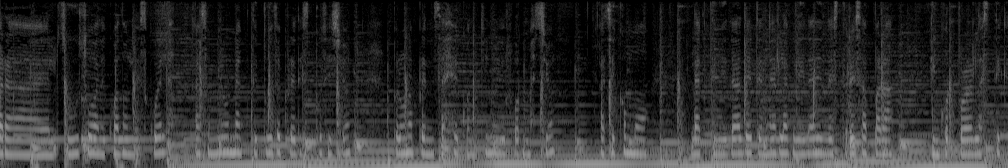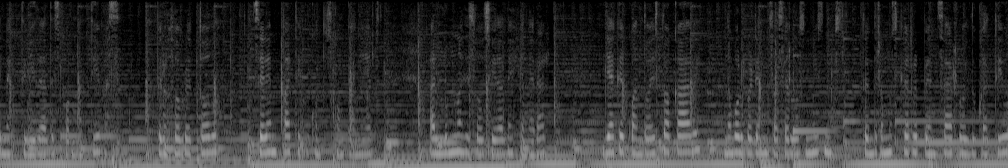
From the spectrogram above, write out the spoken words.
para su uso adecuado en la escuela, asumir una actitud de predisposición para un aprendizaje continuo y de formación, así como la actividad de tener la habilidad y destreza para incorporar las TIC en actividades formativas, pero sobre todo ser empático con tus compañeros, alumnos y sociedad en general, ya que cuando esto acabe no volveremos a ser los mismos, tendremos que repensar lo educativo,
